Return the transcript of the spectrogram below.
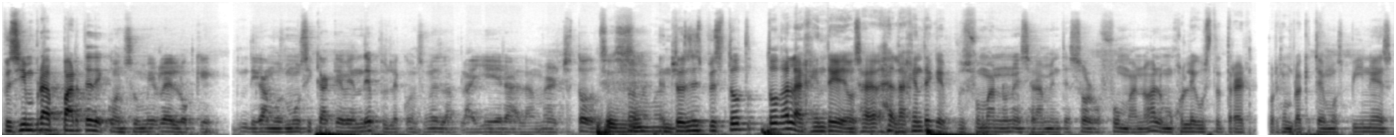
pues siempre aparte de consumirle lo que, digamos, música que vende, pues le consumes la playera, la merch, todo. Sí, sí, Entonces, pues toda la gente, o sea, la gente que pues fuma no necesariamente solo fuma, ¿no? A lo mejor le gusta traer, por ejemplo, aquí tenemos pines,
